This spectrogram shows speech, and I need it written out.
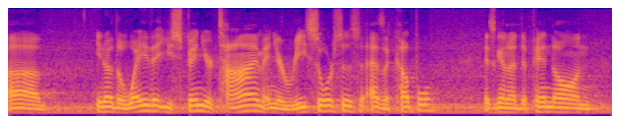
Um, you know, the way that you spend your time and your resources as a couple is going to depend on.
